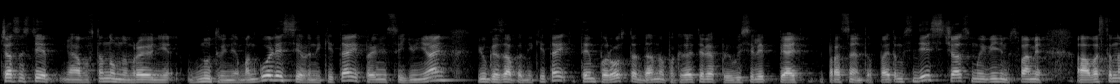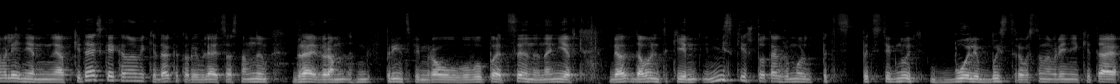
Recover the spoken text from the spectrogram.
в частности в автономном районе Внутренняя Монголия, Северный Китай, провинция Юньань, Юго-Западный Китай темпы роста данного показателя превысили 5%. Поэтому здесь сейчас мы видим с вами а, восстановление в китайской экономике, да, которая является основным драйвером в принципе мирового ВВП, цены на нефть довольно-таки низкие риски, что также может подстегнуть более быстрое восстановление Китая.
